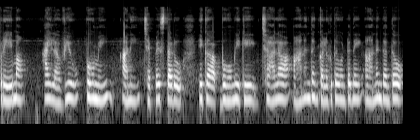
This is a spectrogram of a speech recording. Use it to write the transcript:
ప్రేమ. ఐ లవ్ యూ భూమి అని చెప్పేస్తాడు. ఇక భూమికి చాలా ఆనందం కలుగుతూ ఉంటుంది. ఆనందంతో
